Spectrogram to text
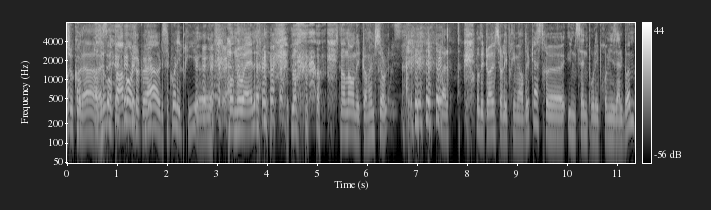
au chocolat quand- euh, par rapport au chocolat, euh, c'est quoi les prix euh, pour Noël? Non, non, non, on est quand même sur. le- Voilà. On est quand même sur les primeurs de Castres. euh, une scène pour les premiers albums.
